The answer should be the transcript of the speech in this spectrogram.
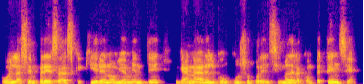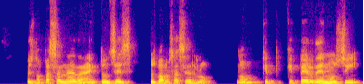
o en las empresas que quieren obviamente ganar el concurso por encima de la competencia. Pues no pasa nada, entonces pues vamos a hacerlo, ¿no? ¿Qué, qué perdemos si,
